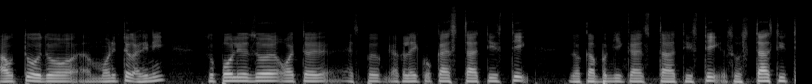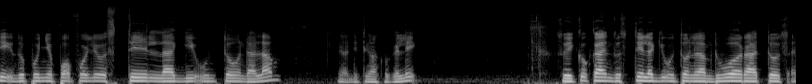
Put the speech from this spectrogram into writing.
auto tu monitor kat sini so polyzone water kalau ikutkan statistik. Tu akan pergikan statistik. So statistik tu punya portfolio still lagi untung dalam. Di tengah aku klik So ikutkan tu still lagi untung dalam 268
